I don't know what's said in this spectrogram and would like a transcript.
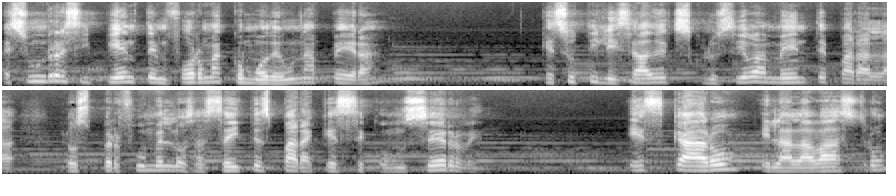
es un recipiente en forma como de una pera que es utilizado exclusivamente para los perfumes, los aceites, para que se conserven. Es caro el alabastro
